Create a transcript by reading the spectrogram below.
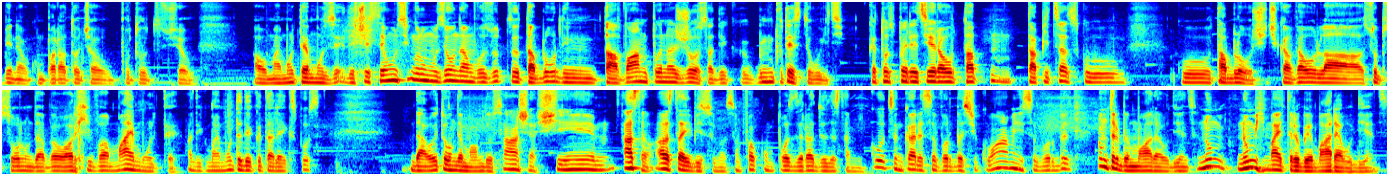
bine, au cumpărat tot ce au putut și au, au mai multe muzee. Deci este un singur muzeu unde am văzut tablouri din tavan până jos, adică nu puteți să te uiți. Că toți pereții erau tap, tapițați cu, cu tablou și că aveau la subsol unde aveau arhiva mai multe, adică mai multe decât ale expuse. Da, uite unde m-am dus. Așa, și asta, asta e visul meu, să-mi fac un post de radio de ăsta micuț în care să vorbesc și cu oamenii, să vorbesc. Nu-mi trebuie mare audiență. Nu, nu mi mai trebuie mare audiență.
